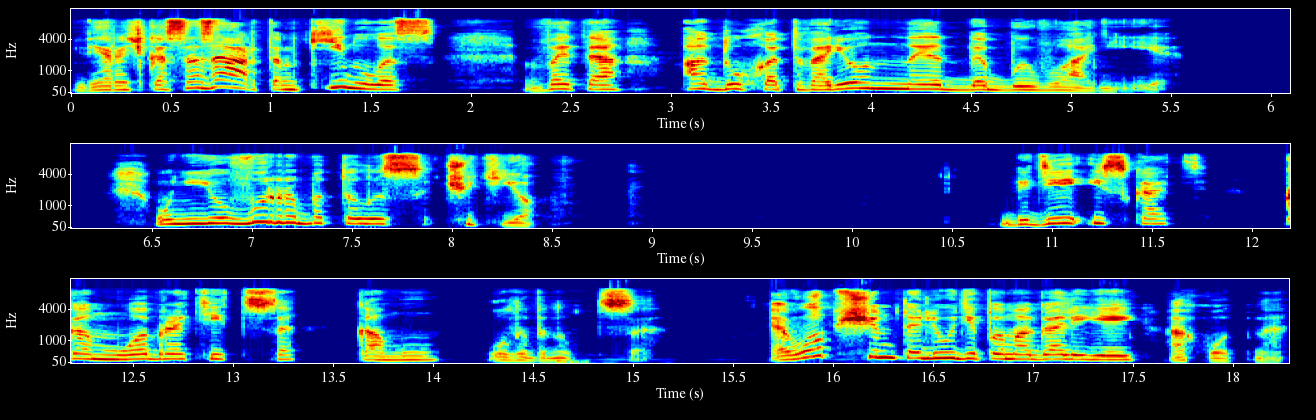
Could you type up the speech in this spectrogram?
Верочка с азартом кинулась в это одухотворенное добывание. У нее выработалось чутье. Где искать, кому обратиться, кому улыбнуться. В общем-то, люди помогали ей охотно,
